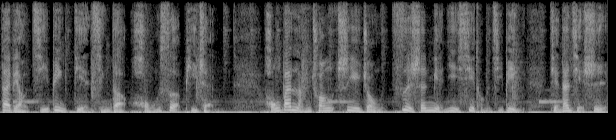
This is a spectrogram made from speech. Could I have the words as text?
代表疾病典型的红色皮疹。红斑狼疮是一种自身免疫系统的疾病，简单解释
